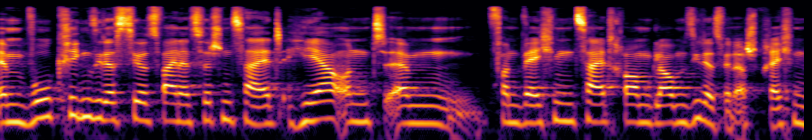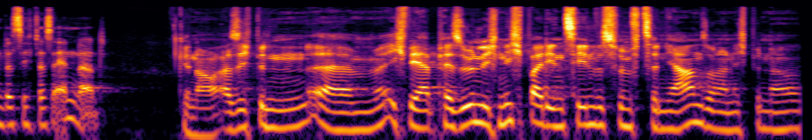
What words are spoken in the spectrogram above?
Ähm, wo kriegen Sie das CO2 in der Zwischenzeit her und ähm, von welchem Zeitraum glauben Sie, dass wir da sprechen, bis sich das ändert? Genau, also ich bin, ähm, ich wäre persönlich nicht bei den 10 bis 15 Jahren, sondern ich bin da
